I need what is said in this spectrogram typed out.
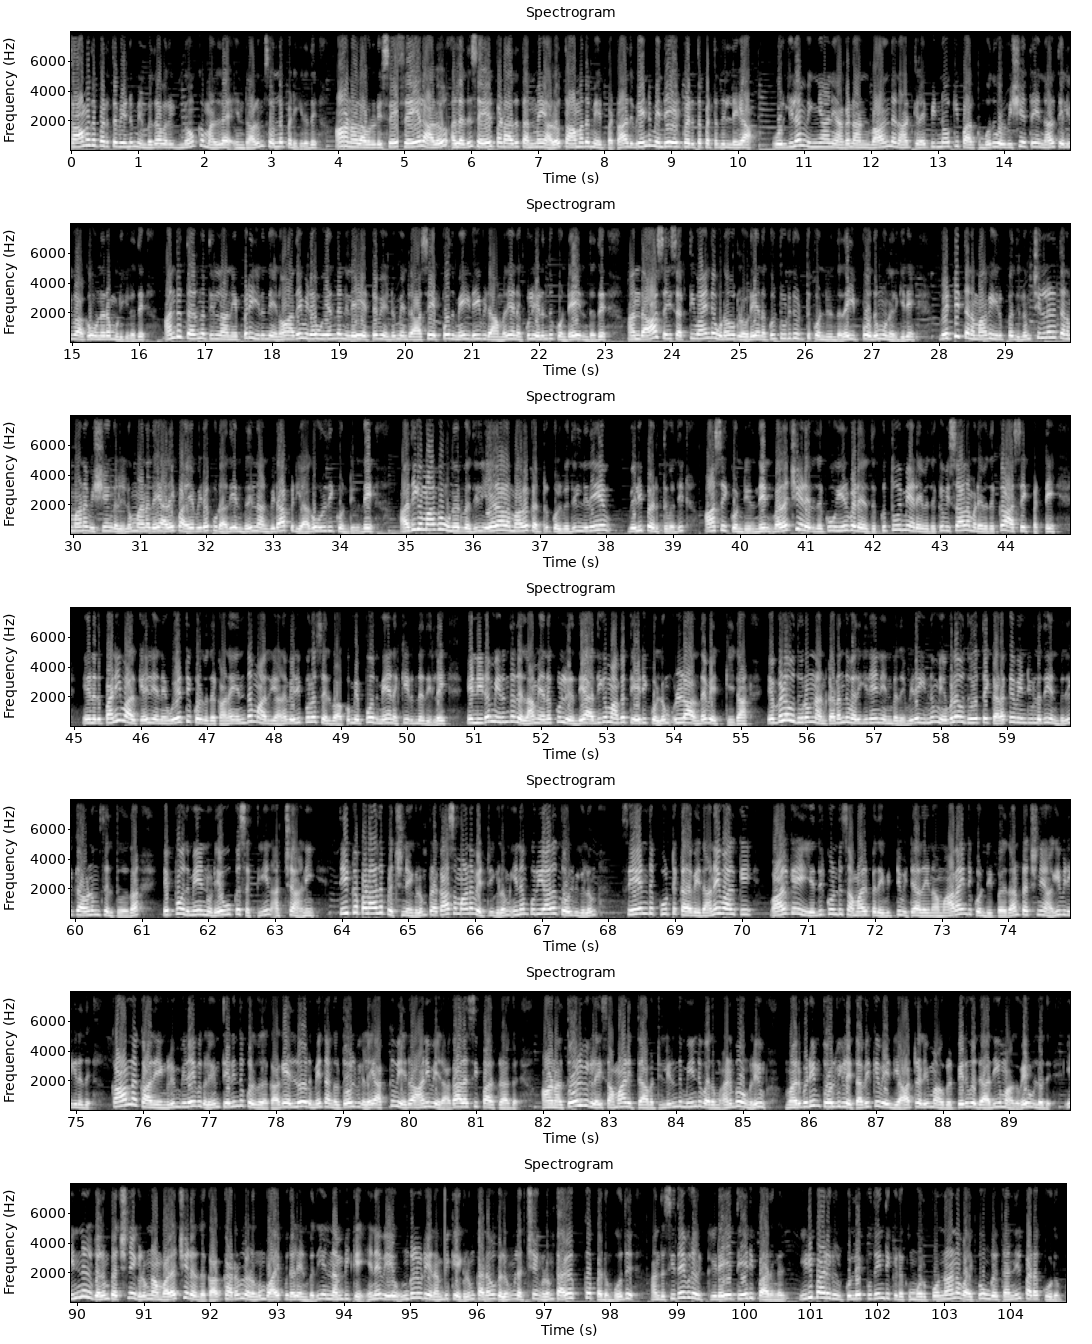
தாமதப்படுத்த வேண்டும் என்பது அவரின் நோக்கம் அல்ல என்றாலும் சொல்லப்படுகிறது. ஆனால் அவருடைய செயலாலோ அல்லது செயல்படாத தன்மையாலோ தாமதம் ஏற்பட்டால் அது வேண்டுமென்றே ஏற்படுத்தப்பட்டதில்லையா? ஒரு இளம் விஞ்ஞானியாக நான் வாழ்ந்த நாட்களை பின்னோக்கி பார்க்கும்போது ஒரு விஷயத்தை என்னால் தெளிவாக உணர முடிகிறது. அந்த தருணத்தில் நான் எப்படி இருந்தேனோ அதைவிட உயர்ந்த நிலையை எட்ட வேண்டும் என்ற ஆசை எப்போதுமே இடைவிடாமல் எனக்குள் எழுந்து கொண்டே இருந்தது. அந்த ஆசை சக்தி வாய்ந்த உணவுகளோடு எனக்குள் துடிதுடித்து கொண்டிருந்ததை இப்போதும் உணர்கிறேன். வெட்டித்தனமாக இருப்பதிலும் சில்லறைத்தனம் சில்லறைத்தனமான விஷயங்களிலும் மனதை அலைப்பாய விடக்கூடாது என்பதில் நான் விடாப்பிடியாக உறுதி கொண்டிருந்தேன் அதிகமாக உணர்வதில் ஏராளமாக கற்றுக்கொள்வதில் நிறைய வெளிப்படுத்துவதில் ஆசை கொண்டிருந்தேன். வளர்ச்சி அடைவதற்கு உயர்வடைவதற்கு விசாலம் விசாலமடைவதற்கு ஆசைப்பட்டேன். எனது பணி வாழ்க்கையில் என்னை உயர்த்திக் கொள்வதற்கான எந்த மாதிரியான வெளிப்புற செல்வாக்கும் எப்போதுமே எனக்கு இருந்ததில்லை. என்னிடம் இருந்ததெல்லாம் எனக்குள் இருந்தே அதிகமாக தேடிக்கொள்ளும் உள்ளார்ந்த வேட்கைதான். எவ்வளவு தூரம் நான் கடந்து வருகிறேன் என்பதை விட இன்னும் எவ்வளவு தூரத்தை கடக்க வேண்டியுள்ளது என்பதில் கவனம் செலுத்துவதுதான் எப்போதுமே என்னுடைய ஊக்கசக்தியின் அச்சாணி. தீர்க்கப்படாத பிரச்சனைகளும் பிரகாசமான வெற்றிகளும் இனம் புரியாத தோல்விகளும் சேர்ந்த கூட்டுக்கலவைதானே வாழ்க்கை? வாழ்க்கையை எதிர்கொண்டு சமாளிப்பதை விட்டுவிட்டு அதை நாம் ஆராய்ந்து கொண்டிருப்பதுதான் பிரச்சனையாகி விடுகிறது. காரண காரியங்களையும் விளைவுகளையும் தெரிந்து கொள்வதற்காக எல்லோருமே தங்கள் தோல்விகளை அக்குவேறு ஆணிவேராக அலசி பார்க்கிறார்கள். ஆனால் தோல்விகளை சமாளித்து அவற்றிலிருந்து மீண்டு வரும் அனுபவங்களையும் மறுபடியும் தோல்விகளை தவிர்க்க வேண்டிய ஆற்றலையும் அவர்கள் பெறுவது அதிகமாகவே உள்ளது. இன்னல்களும் பிரச்சனைகளும் நாம் வளர்ச்சியடைவதற்காக கடவுள் வழங்கும் வாய்ப்புகள் என்பது என் நம்பிக்கை. எனவே உங்களுடைய நம்பிக்கைகளும் கனவுகளும் லட்சியங்களும் தகர்க்கப்படும் போது அந்த சிதைவுகளுக்கு இடையே தேடி பாருங்கள். இடிபாடுகளுக்குள்ளே புதைந்து கிடக்கும் ஒரு பொன்னான வாய்ப்பு உங்கள் கண்ணில் படக்கூடும்.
